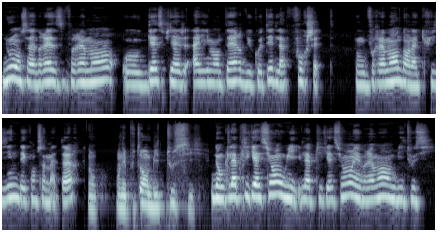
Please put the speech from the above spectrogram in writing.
Nous, on s'adresse vraiment au gaspillage alimentaire du côté de la fourchette. Donc vraiment dans la cuisine des consommateurs. Donc on est plutôt en B2C. Donc l'application, oui, l'application est vraiment en B2C.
